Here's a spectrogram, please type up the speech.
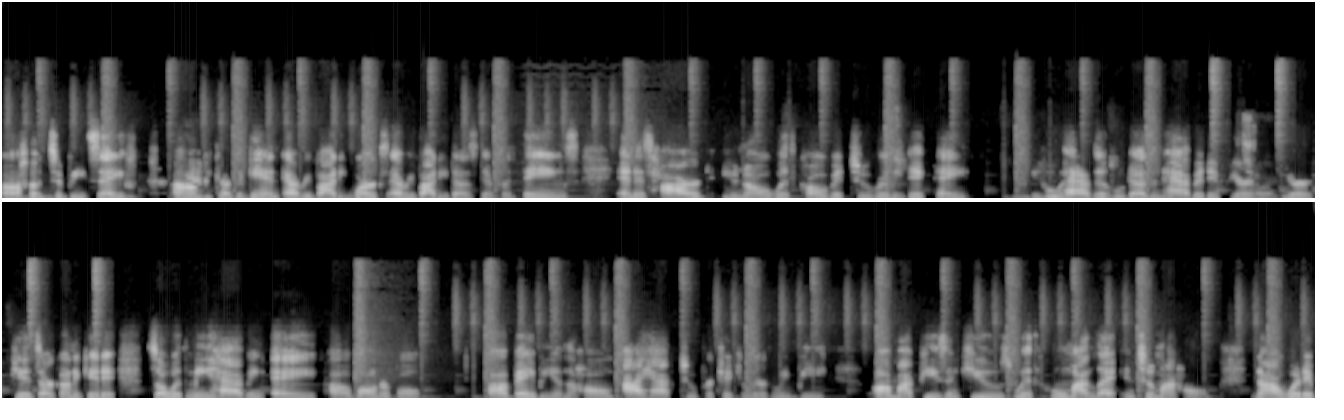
uh, mm-hmm. to be safe. Mm-hmm. Um, yeah. Because again, everybody works, everybody does different things. And it's hard, you know, with COVID to really dictate mm-hmm. who has it, who doesn't have it, if your sure. your kids are going to get it. So with me having a, a vulnerable uh, baby in the home, I have to particularly be on my p's and q's with whom I let into my home. Now, would it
